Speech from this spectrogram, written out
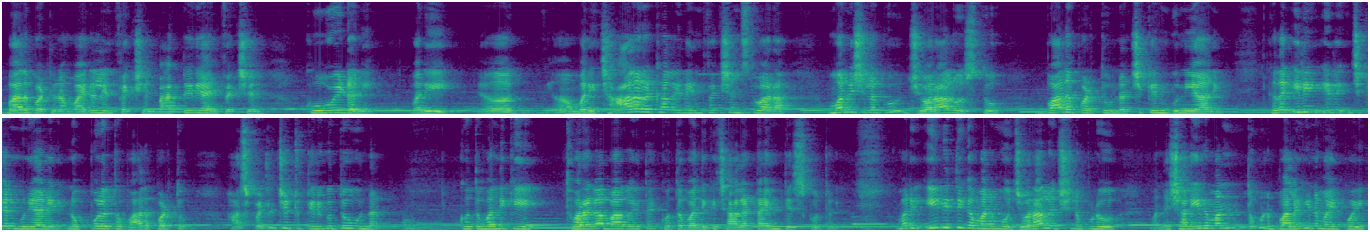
బాధపడుతున్నాం. Viral infection bacteria infection Covid అని మరి మరి చాలా రకాలైన ఇన్ఫెక్షన్స్ ద్వారా మనుషులకు జ్వరాలు వస్తూ బాధపడుతున్న చికెన్ గునియా అని కదా? ఇది ఇది చికెన్ గునియా నొప్పులతో బాధపడుతూ హాస్పిటల్ చుట్టూ తిరుగుతూ ఉన్నారు. కొంతమందికి త్వరగా బాగవుతాయి కొంతమందికి చాలా టైం తీసుకుంటుంది. మరి ఈ రీతిగా మనము జ్వరాలు వచ్చినప్పుడు మన శరీరం అంతా కూడా బలహీనమైపోయి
